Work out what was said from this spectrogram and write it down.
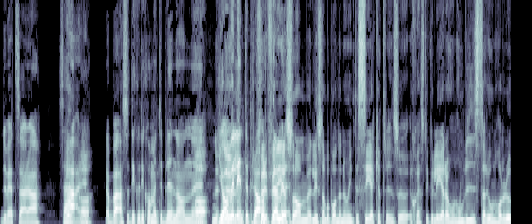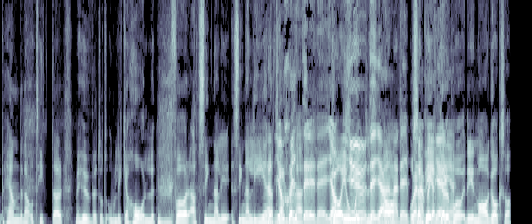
du vet så här, så här. Ja. Jag bara, alltså det, det kommer inte bli någon, eh, Ja, nu- jag nu- vill inte prata För, för er som lyssnar på podden nu och inte ser Katrin så gestikulerar hon, hon visar hur hon håller upp händerna och tittar med huvudet åt olika håll för att signale, signalera Att till jag den här. skiter i dig. Jag är bjuder gärna dig på Och den sen här pekar du parkeringen. på din mage också.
